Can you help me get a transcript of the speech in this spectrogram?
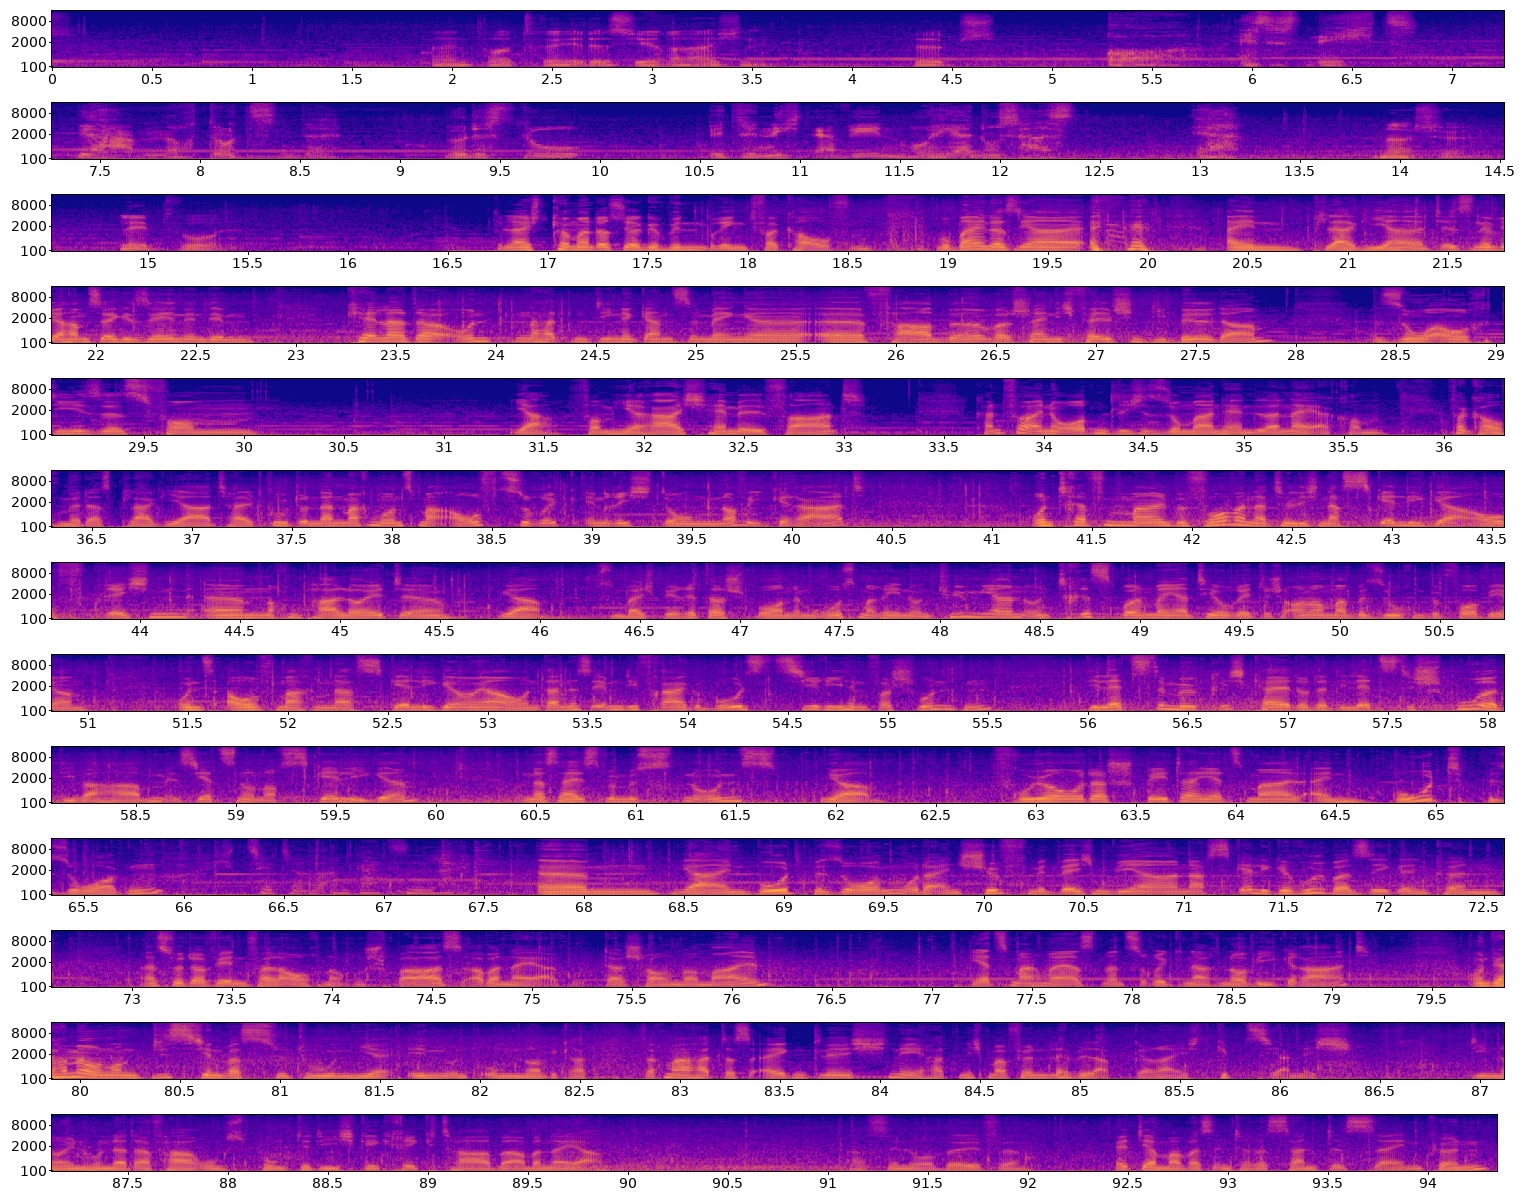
Ein Porträt des Hierarchen. Hübsch. Oh, es ist nichts. Wir haben noch Dutzende. Würdest du bitte nicht erwähnen, woher du's hast? Ja? Na schön. Lebt wohl. Vielleicht können wir das ja gewinnbringend verkaufen. Wobei das ja ein Plagiat ist. Ne? Wir haben es ja gesehen, in dem Keller da unten hatten die eine ganze Menge äh, Farbe. Wahrscheinlich fälschen die Bilder. So auch dieses vom, ja, vom Hierarch Hemmelfahrt. Kann für eine ordentliche Summe an Händler. Naja, komm, verkaufen wir das Plagiat halt. Gut, und dann machen wir uns mal auf zurück in Richtung Novigrad. Und treffen mal, bevor wir natürlich nach Skellige aufbrechen, ähm, noch ein paar Leute, ja, zum Beispiel Rittersporn im Rosmarin und Thymian und Triss wollen wir ja theoretisch auch nochmal besuchen, bevor wir uns aufmachen nach Skellige. Ja, und dann ist eben die Frage, wo ist Ciri hin verschwunden? Die letzte Möglichkeit oder die letzte Spur, die wir haben, ist jetzt nur noch Skellige. Und das heißt, wir müssten uns, ja, früher oder später jetzt mal ein Boot besorgen. Ich zittere am ganzen Leib. Ähm, ja, ein Boot besorgen oder ein Schiff, mit welchem wir nach Skellige rüber segeln können. Das wird auf jeden Fall auch noch ein Spaß, aber naja, gut, da schauen wir mal. Jetzt machen wir erstmal zurück nach Novigrad. Und wir haben ja auch noch ein bisschen was zu tun hier in und um Novigrad. Sag mal, hat das eigentlich... Nee, hat nicht mal für ein Level abgereicht. Gibt's ja nicht. Die 900 Erfahrungspunkte, die ich gekriegt habe. Aber naja. Das sind nur Wölfe. Hätte ja mal was Interessantes sein können.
